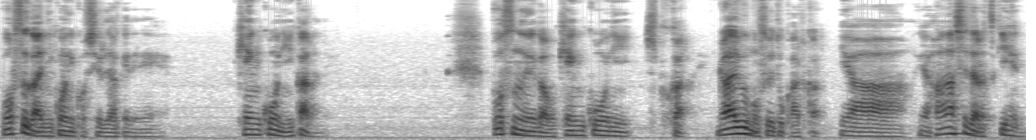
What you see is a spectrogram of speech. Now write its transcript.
ボスがニコニコしてるだけでね、健康にいいからね。ボスの笑顔健康に効くからね。ライブもそういうとこあるから。いやー、いや話してたら尽きへんな。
